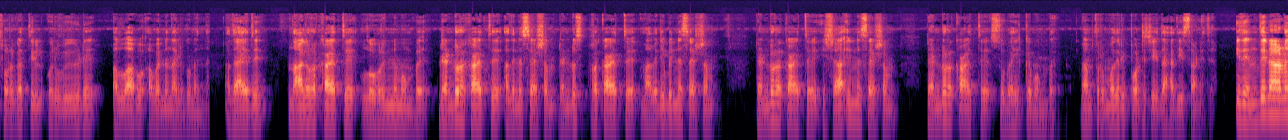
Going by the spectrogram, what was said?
സ്വർഗത്തിൽ ഒരു വീട് അള്ളാഹു അവന് നൽകുമെന്ന് അതായത് നാലു റക്കായത്ത് ലുഹറിന് മുമ്പ് രണ്ടു റക്കായത്ത് അതിന് ശേഷം രണ്ടു റക്കായത്ത് മകരിബിന് ശേഷം രണ്ടു റക്കായത്ത് ഇഷാഇന് ശേഷം രണ്ടു റക്കായത്ത് സുബഹിക്ക് മുമ്പ് ഇമാം തുർമുദി റിപ്പോർട്ട് ചെയ്ത ഹദീസാണിത്. ഇതെന്തിനാണ്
